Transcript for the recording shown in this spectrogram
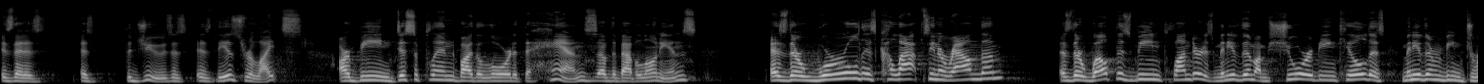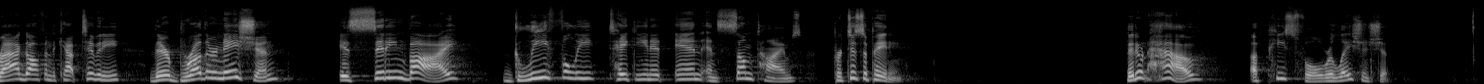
is that as, as the Jews, as, as the Israelites, are being disciplined by the Lord at the hands of the Babylonians, as their world is collapsing around them, as their wealth is being plundered, as many of them, I'm sure, are being killed, as many of them are being dragged off into captivity, their brother nation is sitting by gleefully taking it in and sometimes participating. They don't have a peaceful relationship.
